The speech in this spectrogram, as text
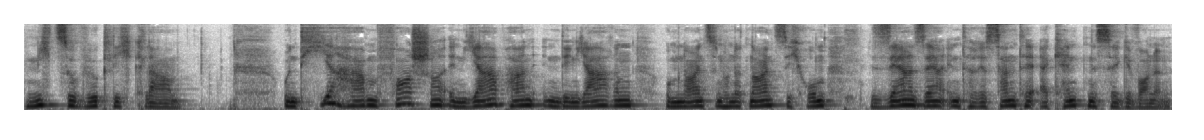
nicht so wirklich klar. Und hier haben Forscher in Japan in den Jahren um 1990 rum sehr, sehr interessante Erkenntnisse gewonnen.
